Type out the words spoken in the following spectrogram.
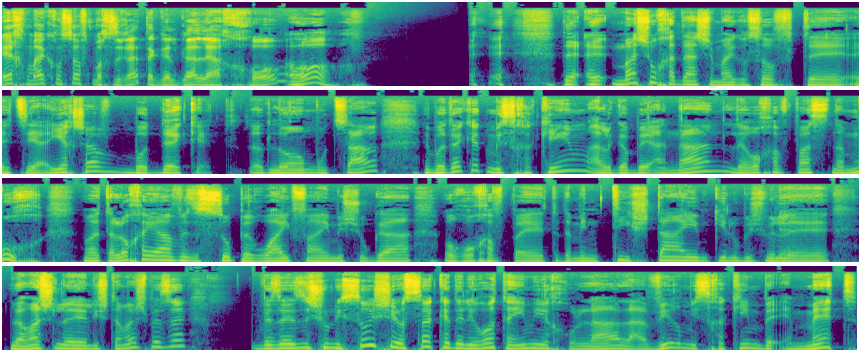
איך מייקרוסופט מחזירה את הגלגל לאחור, או. אה, משהו חדש שמייקרוסופט אה, הציעה, היא עכשיו בודקת, זה עוד לא מוצר, היא בודקת משחקים על גבי ענן לרוחב פס נמוך. זאת אומרת, אתה לא חייב איזה סופר וי-פיי משוגע, או רוחב, אה, אתה יודע, מין T2, כאילו בשביל כן. אה, ממש להשתמש בזה. וזה איזשהו ניסוי שהיא עושה כדי לראות האם היא יכולה להעביר משחקים באמת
